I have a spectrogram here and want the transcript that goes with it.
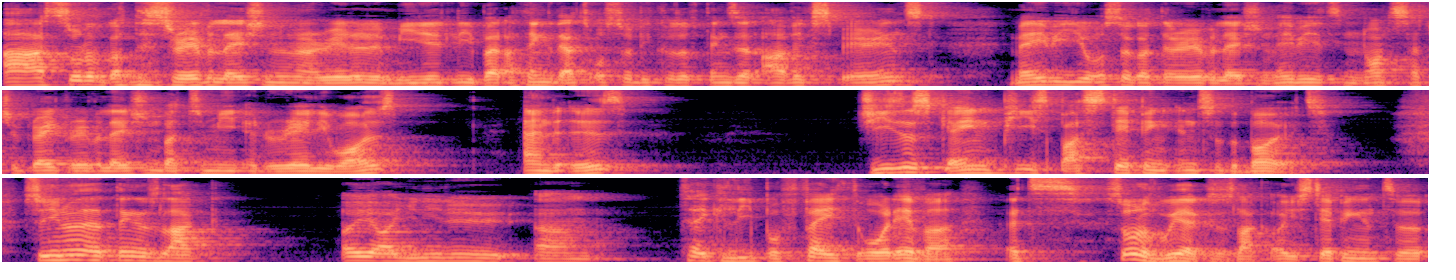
I sort of got this revelation and I read it immediately, but I think that's also because of things that I've experienced. Maybe you also got the revelation. Maybe it's not such a great revelation, but to me it really was and is. Jesus gained peace by stepping into the boat. So you know that thing is like, oh yeah, you need to um, take a leap of faith or whatever. It's sort of weird because it's like, oh, you're stepping into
